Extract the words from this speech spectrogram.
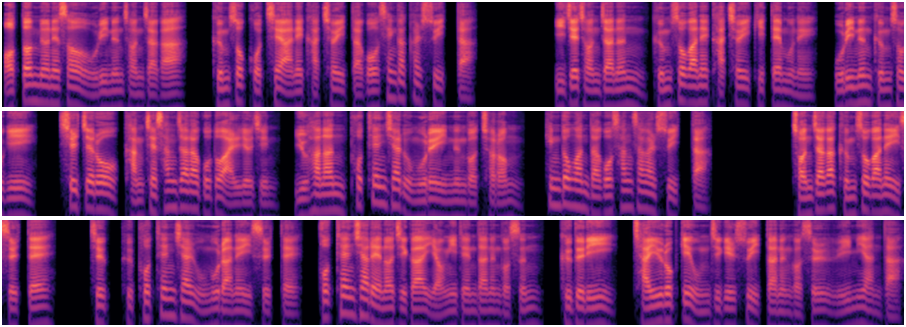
어떤 면에서 우리는 전자가 금속 고체 안에 갇혀 있다고 생각할 수 있다. 이제 전자는 금속 안에 갇혀 있기 때문에 우리는 금속이 실제로 강체 상자라고도 알려진 유한한 포텐셜 우물에 있는 것처럼 행동한다고 상상할 수 있다. 전자가 금속 안에 있을 때, 즉 그 포텐셜 우물 안에 있을 때 포텐셜 에너지가 0이 된다는 것은 그들이 자유롭게 움직일 수 있다는 것을 의미한다.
